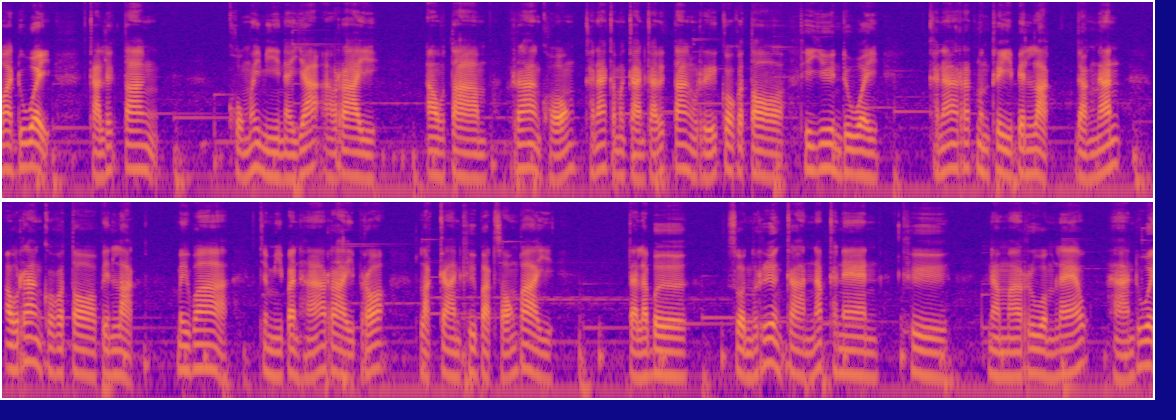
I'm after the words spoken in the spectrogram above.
ว่าด้วยการเลือกตั้ง คงไม่มีนัยยะอะไร เอาตามร่างของคณะกรรมการการเลือกตั้งหรือกกตที่ยื่นด้วย คณะรัฐมนตรีเป็นหลัก ดังนั้นเอาร่างกกตเป็นหลัก ไม่ว่าจะมีปัญหาอะไรเพราะหลักการคือบัตร2ใบแต่ละเบอร์ ส่วนเรื่องการนับคะแนนคือนำมารวมแล้วหารด้วย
